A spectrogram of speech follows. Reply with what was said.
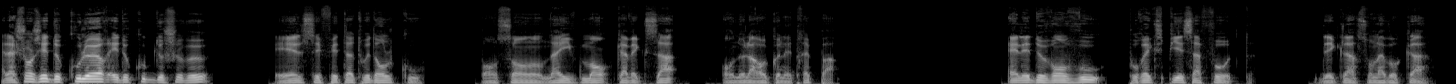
elle a changé de couleur et de coupe de cheveux, et elle s'est fait tatouer dans le cou, pensant naïvement qu'avec ça, on ne la reconnaîtrait pas. Elle est devant vous pour expier sa faute, déclare son avocat,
